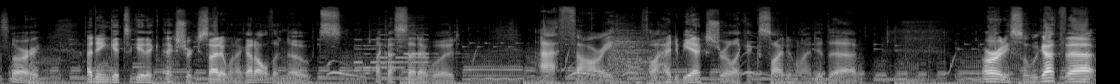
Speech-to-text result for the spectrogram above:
Sorry, I didn't get to get extra excited when I got all the notes, like I said I would. Ah, sorry. So I had to be extra, like, excited when I did that. Alrighty, so we got that.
